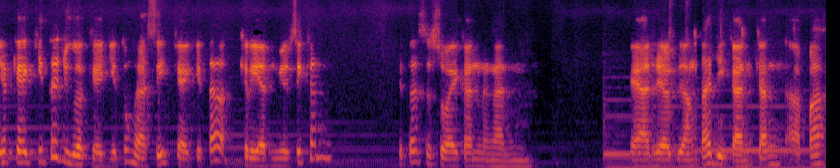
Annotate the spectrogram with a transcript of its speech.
Ya kayak kita juga kayak gitu nggak sih? Kayak kita create music kan kita sesuaikan dengan kayak Adriel bilang tadi kan kan apa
